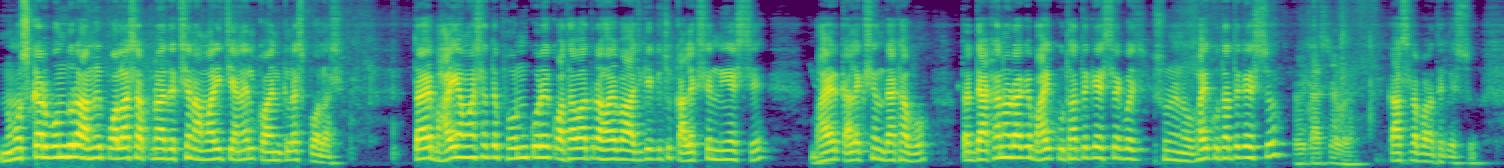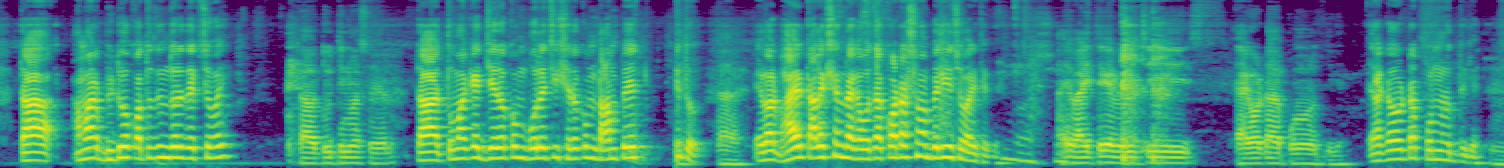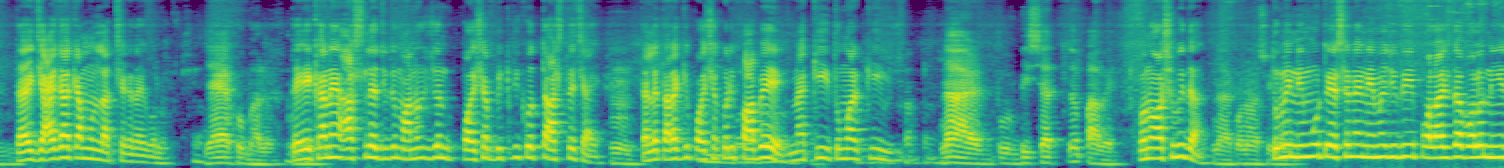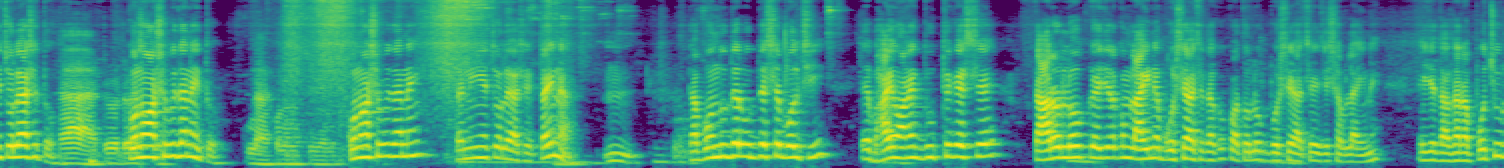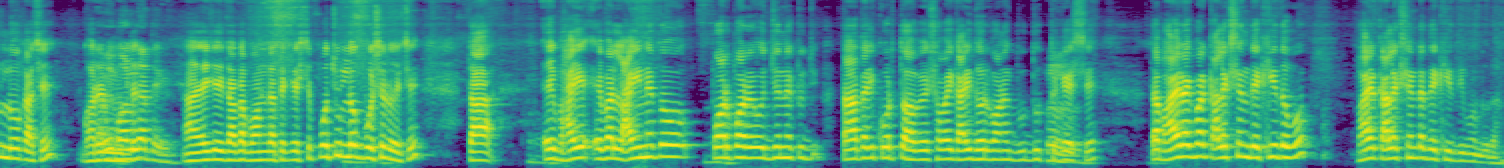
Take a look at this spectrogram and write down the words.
নমস্কার বন্ধুরা আমি পলাশ আপনারা দেখছেন আমারই চ্যানেল কয়েন ক্লাস পলাশ। তাই ভাই আমার সাথে ফোন করে কথাবার্তা হয় বা আজকে কিছু কালেকশন নিয়ে এসছে ভাইয়ের কালেকশন দেখাবো। তা দেখানোর আগে ভাই কোথা থেকে এসছে একবার শুনে নেব ভাই কোথা থেকে এসছো? কাঁচরাপাড়া। কাঁচরাপাড়া থেকে এসছো। তা আমার ভিডিও কতদিন ধরে দেখছ ভাই? তাও দু তিন মাস হয়ে গেল। তা তোমাকে যেরকম বলেছি সেরকম দাম পেয়েছি তো? হ্যাঁ। এবার ভাইয়ের কালেকশন দেখাবো। তা কটার সময় বেরিয়েছো বাড়ি থেকে? আমি বাড়ি থেকে বেরিয়েছি এগারোটা পনেরোর দিকে। এগারোটা পনেরোর দিকে। তাই জায়গা কেমন লাগছে তাই বলো? জায়গা খুব ভালো। তো এখানে আসলে যদি মানুষজন পয়সা বিক্রি করতে আসতে চায় তাহলে তারা কি পয়সা করি পাবে? না কি তোমার কি না বিশ্বাস তো পাবে। কোনো অসুবিধা? না কোনো অসুবিধা তুমি নিমু স্টেশনে নেমে যদি পলাশদা বলো নিয়ে চলে আসে তো? হ্যাঁ কোনো অসুবিধা নেই তো? না কোনো অসুবিধা নেই। কোনো অসুবিধা নেই? তা নিয়ে চলে আসে তাই না? হুম। তা বন্ধুদের উদ্দেশ্যে বলছি এ ভাই অনেক দূর থেকে এসছে তারও লোক এই যেরকম লাইনে বসে আছে দেখো কত লোক বসে আছে এই যে সব লাইনে। এই যে দাদারা প্রচুর লোক আছে ঘরের মধ্যে। হ্যাঁ এই যে দাদা বনগা থেকে এসছে প্রচুর লোক বসে রয়েছে। তা এই ভাই এবার লাইনে তো পর পর ওর জন্য একটু তাড়াতাড়ি করতে হবে সবাই গাড়ি ধরবে অনেক দূর দূর থেকে এসছে। তা ভাইয়ের একবার কালেকশন দেখিয়ে দেবো। ভাইয়ের কালেকশনটা দেখিয়ে দিই বন্ধুরা।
